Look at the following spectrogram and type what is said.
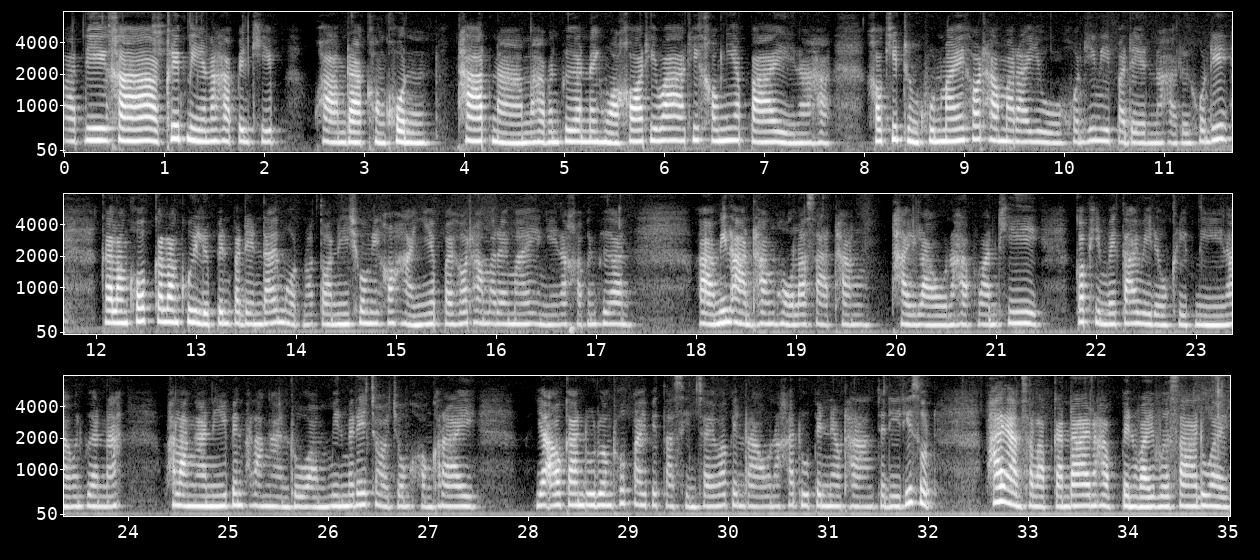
สวัสดีค่ะ คลิปนี้นะคะเป็นคลิปความรักของคนธาตุน้ำนะคะเพื่อนๆในหัวข้อที่ว่าที่เขาเงียบไปนะคะเขาคิดถึงคุณไหมเขาทำอะไรอยู่คนที่มีประเด็นนะคะหรือคนที่กำลังคบกำลังคุยหรือเป็นประเด็นได้หมดเนาะตอนนี้ช่วงนี้เขาหายเงียบไปเขาทำอะไรไหมอย่างนี้นะคะเพื่อนๆอ่ามินอ่านทางโหราศาสตร์ทางไทยเรานะคะวันที่ก็พิมพ์ไว้ใต้วิดีโอคลิปนี้นะคะเพื่อนๆนะพลังงานนี้เป็นพลังงานรวม มินไม่ได้จาะจงของใคร อย่าเอาการดูดวงทั่วไปไปตัดสินใจว่าเป็นเรานะคะ ดูเป็นแนวทางจะดีที่สุดไพ่อ่านสลับกันได้นะคะ เป็นไวเวอร์ซ่าด้วย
